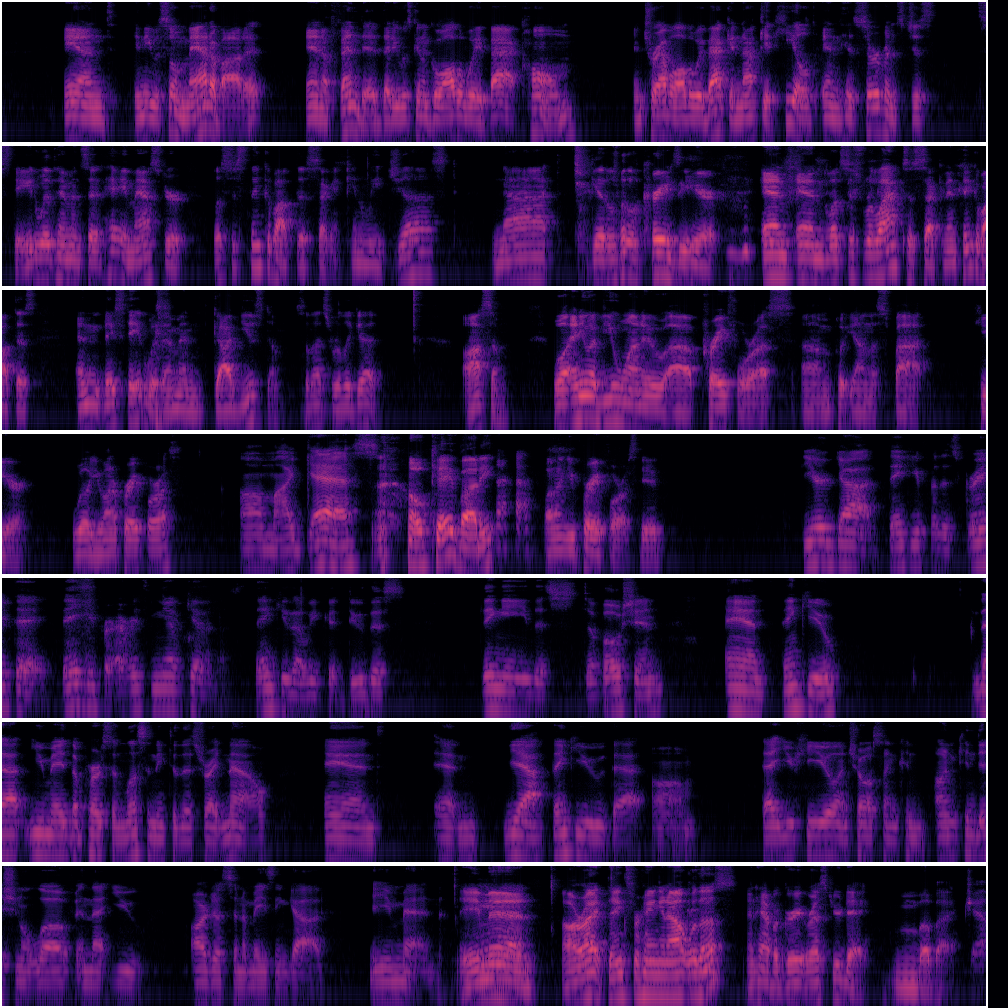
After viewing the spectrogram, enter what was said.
And, and he was so mad about it and offended that he was going to go all the way back home and travel all the way back and not get healed. And his servants just stayed with him and said, hey, master, let's just think about this second. Can we just not get a little crazy here? And and let's just relax a second and think about this. And they stayed with him, and God used them. So that's really good. Awesome. Well, any of you want to uh, pray for us? Um, put you on the spot here. Will you want to pray for us? Um, I guess. okay, buddy. Why don't you pray for us, dude? Dear God, thank you for this great day. Thank you for everything you have given us. Thank you that we could do this thingy, this devotion. And thank you that you made the person listening to this right now. And and yeah, thank you that um that you heal and show us uncon- unconditional love and that you are just an amazing God. Amen. Amen. All right. Thanks for hanging out with us, and have a great rest of your day. Bye bye. Joe.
